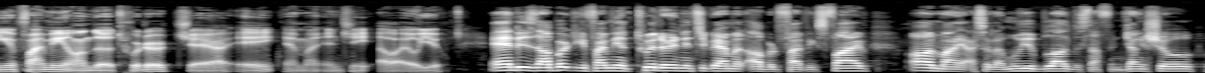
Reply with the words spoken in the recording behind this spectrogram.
you can find me on the Twitter J I A M I N G L I O U. And this is Albert. You can find me on Twitter and Instagram at Albert5x5, on my That Movie blog, The Stuff and Junk Show,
